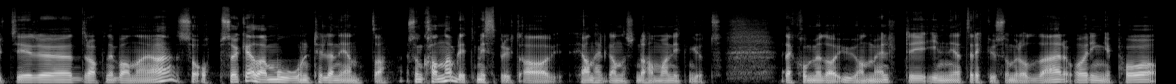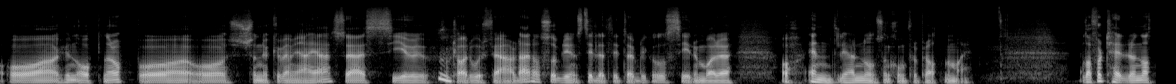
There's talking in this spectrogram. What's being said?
utgir øh, drapene i Baneheia, så oppsøker jeg da moren til denne jenta, som kan ha blitt misbrukt av Jan Helge Andersen da han var en liten gutt. Jeg kommer jo da uanmeldt inn i et rekkehusområde der og ringer på, og hun åpner opp og, og skjønner jo ikke hvem jeg er, så jeg sier, forklarer hvorfor jeg er der, og så blir hun stille et lite øyeblikk, og så sier hun bare åh, endelig er det noen som kommer for å prate med meg. Og Da forteller hun at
